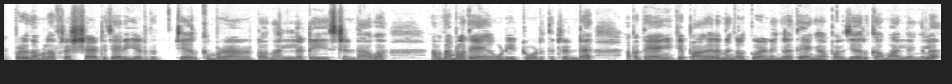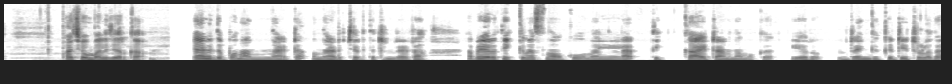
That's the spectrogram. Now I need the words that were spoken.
എപ്പോഴും നമ്മൾ ഫ്രഷായിട്ട് ചിരകിയെടുത്ത് ചേർക്കുമ്പോഴാണ് കേട്ടോ നല്ല ടേസ്റ്റ് ഉണ്ടാവുക. അപ്പോൾ നമ്മൾ തേങ്ങ കൂടി ഇട്ട് കൊടുത്തിട്ടുണ്ട്. അപ്പോൾ തേങ്ങയ്ക്ക് പകരം നിങ്ങൾക്ക് വേണമെങ്കിൽ തേങ്ങാപ്പാൽ ചേർക്കാം അല്ലെങ്കിൽ പശുമ്പാൽ ചേർക്കാം. ഞാനിതിപ്പോൾ നന്നായിട്ട് ഒന്ന് അടിച്ചെടുത്തിട്ടുണ്ട് കേട്ടോ. അപ്പോൾ ഈ ഒരു തിക്നെസ് നോക്കൂ നല്ല തിക്കായിട്ടാണ് നമുക്ക് ഈ ഒരു ഡ്രിങ്ക് കിട്ടിയിട്ടുള്ളത്.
